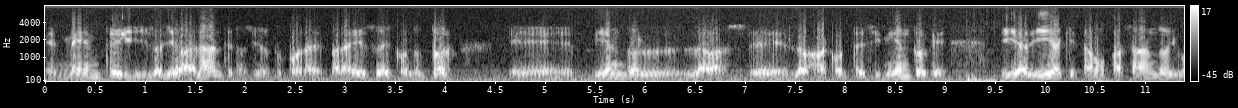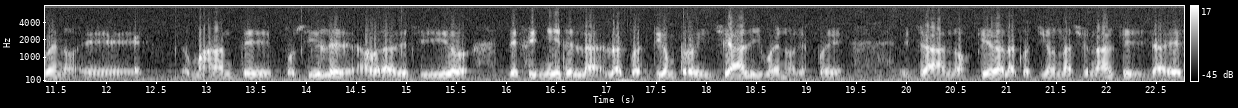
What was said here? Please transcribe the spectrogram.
en mente y lo lleva adelante, ¿no es cierto? Para, para eso es conductor. Eh, viendo los, eh, los acontecimientos que día a día que estamos pasando y bueno, eh, lo más antes posible habrá decidido definir la, la cuestión provincial y bueno, después ya nos queda la cuestión nacional que ya es,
